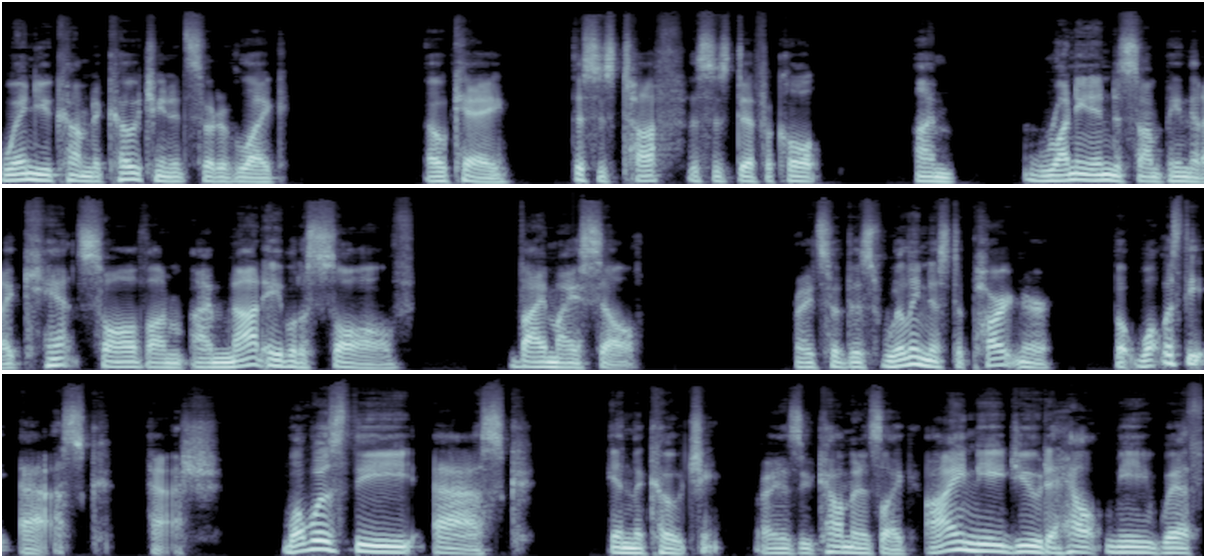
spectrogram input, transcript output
when you come to coaching, it's sort of like, okay, this is tough. This is difficult. I'm running into something that I can't solve. I'm, I'm not able to solve by myself. Right. So, this willingness to partner. But what was the ask, Ash? What was the ask in the coaching? right? As you come and it's like, I need you to help me with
